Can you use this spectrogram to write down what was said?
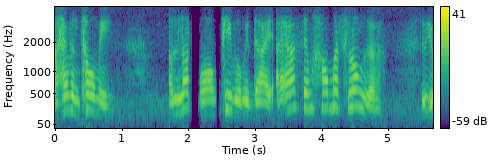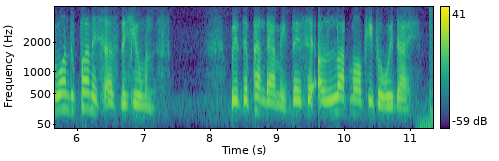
I haven't told me. A lot more people will die. I asked them how much longer do you want to punish us, the humans, with the pandemic? They say a lot more people will die. The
